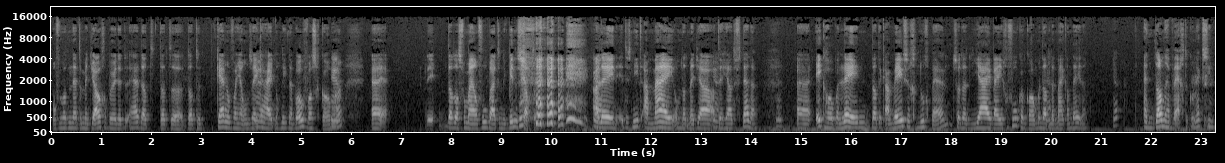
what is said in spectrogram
Of wat net met jou gebeurde, hè, dat, dat, de dat de kern van je onzekerheid nog niet naar boven was gekomen. Ja. Eh, eh, dat was voor mij al voelbaar toen ik binnenstapte. Alleen, het is niet aan mij om dat met jou, Ja. tegen jou te vertellen. Ja. Eh, ik hoop alleen dat ik aanwezig genoeg ben, zodat jij bij je gevoel kan komen en dat Ja. met mij kan delen. Ja. En dan hebben we echt de connectie.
